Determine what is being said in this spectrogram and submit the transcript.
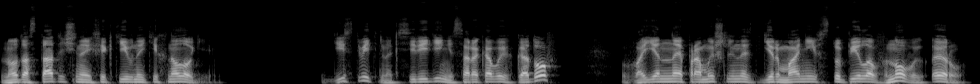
но достаточно эффективной технологии. Действительно, к середине 40-х годов военная промышленность Германии вступила в новую эру.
